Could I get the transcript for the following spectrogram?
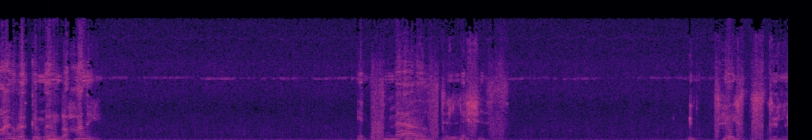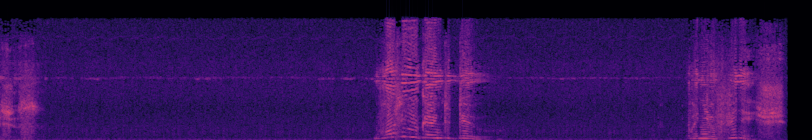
I recommend the honey. It smells delicious. It tastes delicious. What are you going to do? When you finish?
